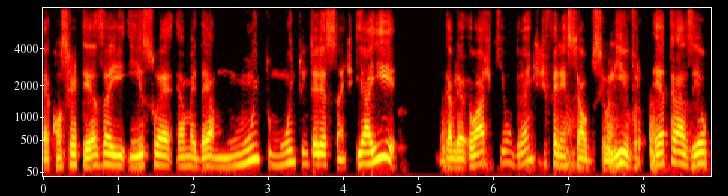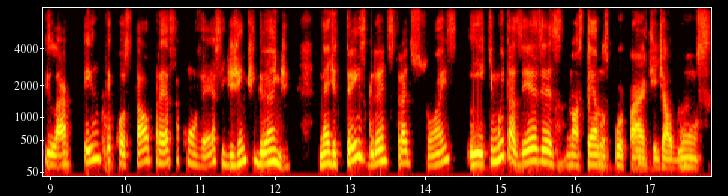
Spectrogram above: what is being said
É, com certeza, e, e isso é, é uma ideia muito, muito interessante. E aí, Gabriel, eu acho que um grande diferencial do seu livro é trazer o pilar pentecostal para essa conversa de gente grande, né, de três grandes tradições e que muitas vezes nós temos por parte de alguns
